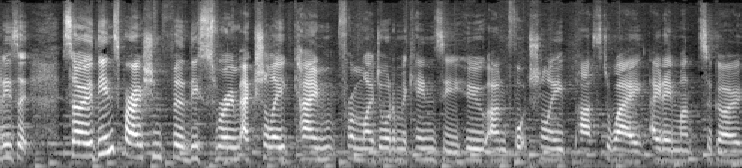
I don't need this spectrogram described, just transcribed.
bad, is it? So the inspiration for this room actually came from my daughter Mackenzie, who unfortunately passed away 18 months ago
